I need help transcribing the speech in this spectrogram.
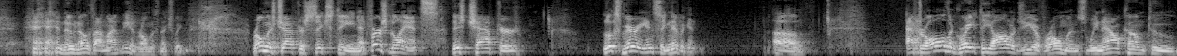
and who knows, I might be in Romans next week. Romans chapter 16. At first glance, this chapter looks very insignificant. Um, after all the great theology of Romans, we now come to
